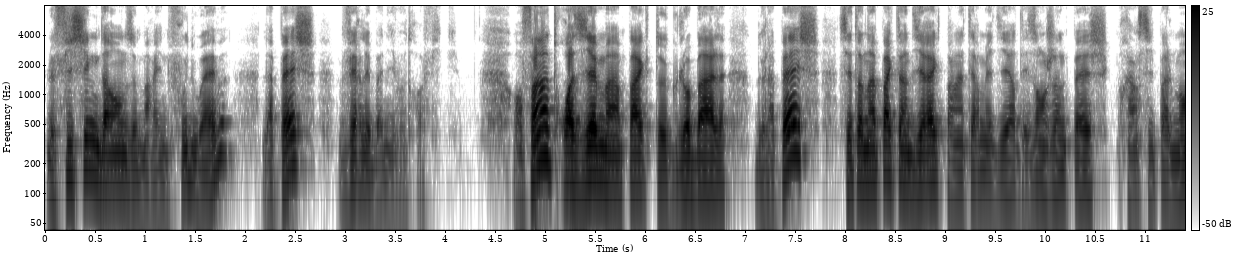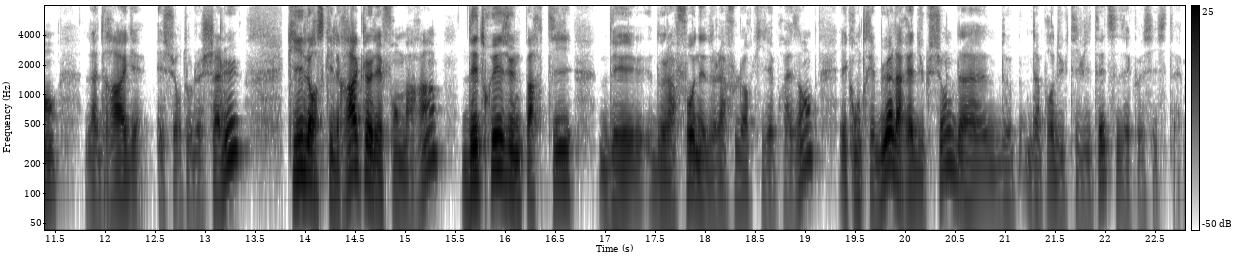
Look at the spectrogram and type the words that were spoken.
le fishing down the marine food web, la pêche vers les bas niveaux trophiques. Enfin, troisième impact global de la pêche, c'est un impact indirect par l'intermédiaire des engins de pêche, principalement la drague et surtout le chalut, qui, lorsqu'ils raclent les fonds marins, détruisent une partie de la faune et de la flore qui est présente et contribuent à la réduction de la productivité de ces écosystèmes.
